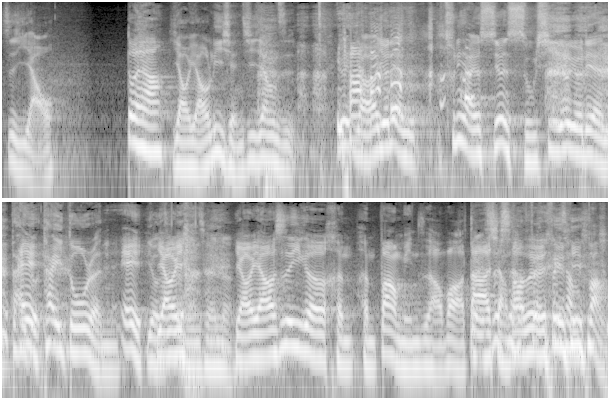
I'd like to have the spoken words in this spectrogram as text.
是瑶。对啊，瑶瑶历险记这样子，因为瑶瑶有点出来有点熟悉，又有点 太、欸、太多人哎，有这个名称了。瑶瑶是一个很很棒的名字，好不好？大家想到这个非常 棒。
